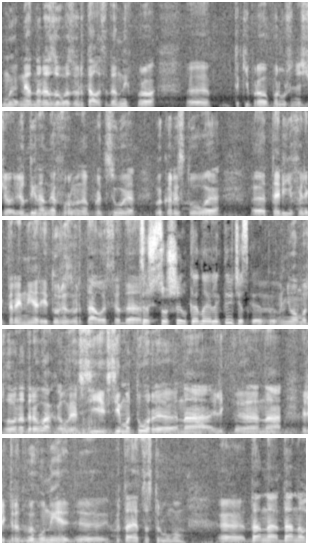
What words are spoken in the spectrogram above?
ми неодноразово зверталися до них про е, такі правопорушення, що людина неоформлено працює, використовує тариф електроенергії, теж зверталися до Це ж сушилка на електричестве тут? у нього можливо на дровах, але всі, всі мотори на, елект- е, на електродвигуни е, питаються струмом. Е, Дана, дана,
